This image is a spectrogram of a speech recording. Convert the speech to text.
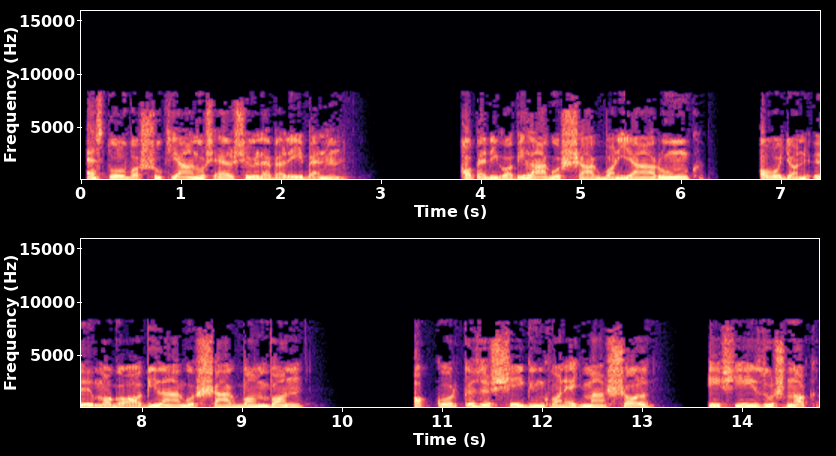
Ezt olvassuk János első levelében. Ha pedig a világosságban járunk, ahogyan ő maga a világosságban van, akkor közösségünk van egymással, és Jézusnak,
